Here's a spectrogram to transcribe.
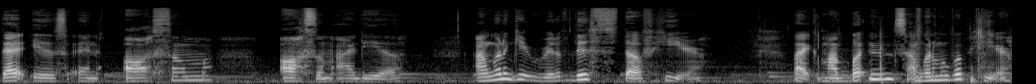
that is an awesome, awesome idea. I'm going to get rid of this stuff here. Like my buttons, I'm going to move up here.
